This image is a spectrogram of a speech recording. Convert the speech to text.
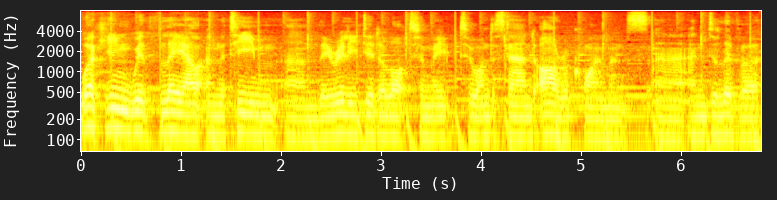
Working with Layout and the team, um, they really did a lot to make to understand our requirements uh, and deliver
